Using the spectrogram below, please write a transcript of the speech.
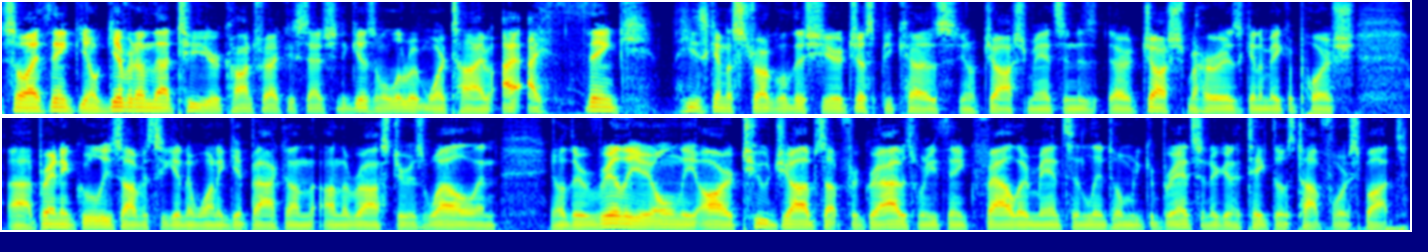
So I think you know, giving him that two year contract extension, it gives him a little bit more time. I, I think he's going to struggle this year just because you know Josh Manson is or Josh Mahura is going to make a push. Uh, Brendan Guhle's obviously going to want to get back on on the roster as well, and you know there really only are two jobs up for grabs when you think Fowler, Manson, Lindholm, and Gudbranson are going to take those top four spots.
